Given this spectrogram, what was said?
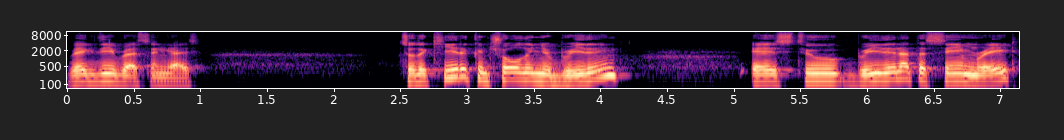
Big deep breaths in, guys. So the key to controlling your breathing is to breathe in at the same rate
